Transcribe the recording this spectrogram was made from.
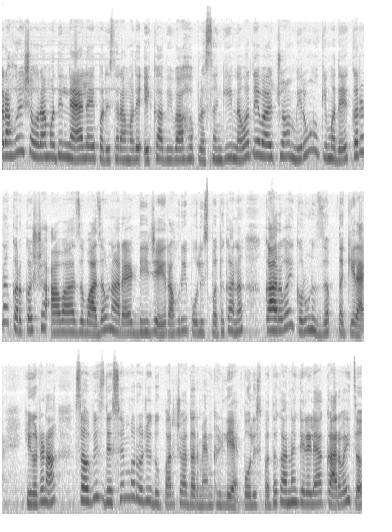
राहुरी शहरामधील न्यायालय परिसरामध्ये एका विवाह प्रसंगी नवरदेवाच्या मिरवणुकीमध्ये कर्णकर्कश आवाज वाजवणाऱ्या डीजे राहुरी पोलीस पथकानं कारवाई करून जप्त केलाय. ही घटना सव्वीस डिसेंबर रोजी दुपारच्या दरम्यान घडली आहे. पोलीस पथकानं केलेल्या कारवाईचं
